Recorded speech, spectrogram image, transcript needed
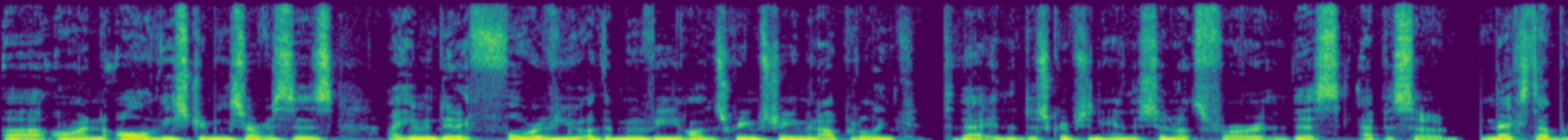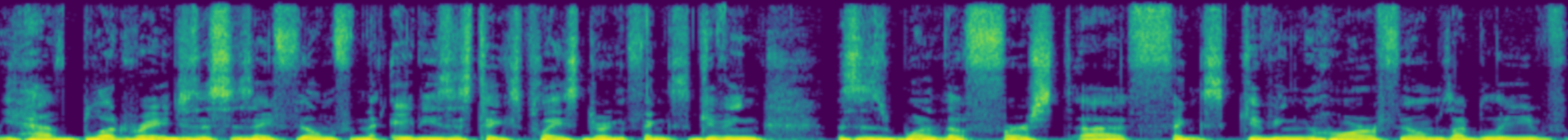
uh, on all of these streaming services. I even did a full review of the movie on Scream Stream, and I'll put a link to that in the description and the show notes for this episode. Next up, we have Blood Rage. This is a film from the 80s. This takes place during Thanksgiving. This is one of the first uh, Thanksgiving horror films, I believe,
